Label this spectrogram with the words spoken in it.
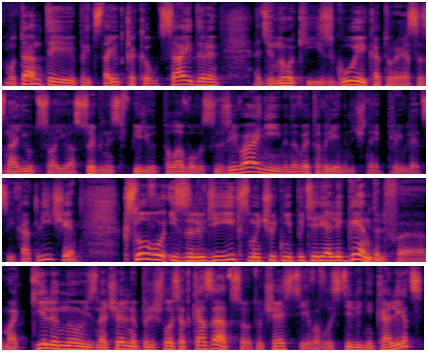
Мутанты предстают как аутсайдеры, одинокие изгои, которые осознают свою особенность в период полового созревания. Именно в это время начинает проявляться их отличие. К слову, из-за Людей Икс мы чуть не потеряли Гэндальфа. Маккеллену изначально пришлось отказаться от участия во «Властелине колец»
